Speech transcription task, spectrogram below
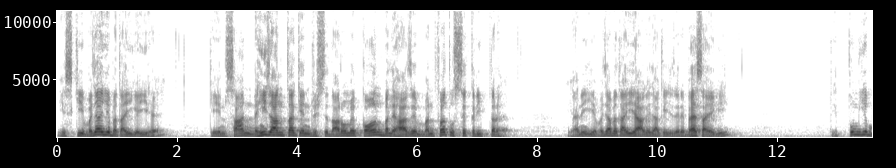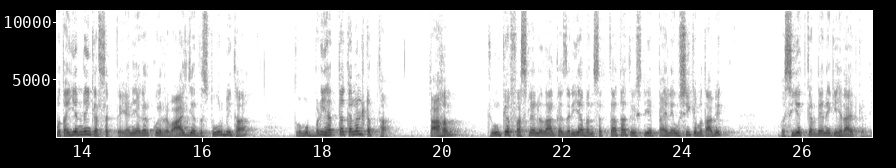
اس کی وجہ یہ بتائی گئی ہے کہ انسان نہیں جانتا کہ ان رشتہ داروں میں کون بلحاظ منفت اس سے قریب تر ہے۔ یعنی یہ وجہ بتائی ہے آگے جا کے، یہ زیر بحث آئے گی کہ تم یہ متعین نہیں کر سکتے۔ یعنی اگر کوئی رواج یا دستور بھی تھا تو وہ بڑی حد تک الٹپ تھا۔ تاہم، چونکہ فصل ندا کا ذریعہ بن سکتا تھا، تو اس لیے پہلے اسی کے مطابق وصیت کر دینے کی ہدایت کر دی۔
